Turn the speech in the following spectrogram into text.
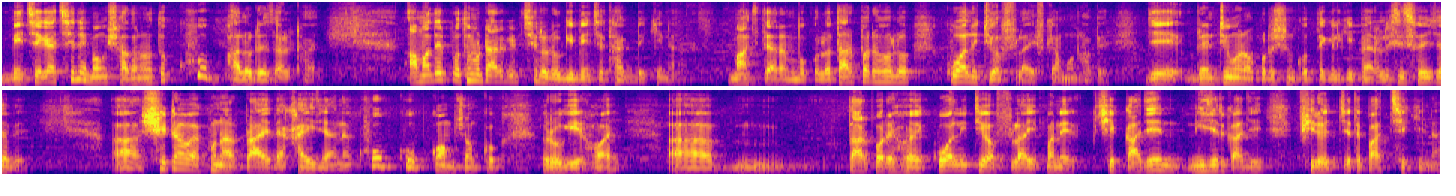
বেঁচে গেছেন এবং সাধারণত খুব ভালো রেজাল্ট হয়। আমাদের প্রথমে টার্গেট ছিল রোগী বেঁচে থাকবে কি না বাঁচতে আরম্ভ করল। তারপরে হলো কোয়ালিটি অফ লাইফ কেমন হবে? যে ব্রেন টিউমার অপারেশন করতে গেলে কি প্যারালিসিস হয়ে যাবে? সেটাও এখন আর প্রায় দেখাই যায় না। খুব খুব কম সংখ্যক রোগীর হয়। তারপরে হয় কোয়ালিটি অফ লাইফ মানে সে কাজে নিজের কাজে ফেরত যেতে পারছে কি না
